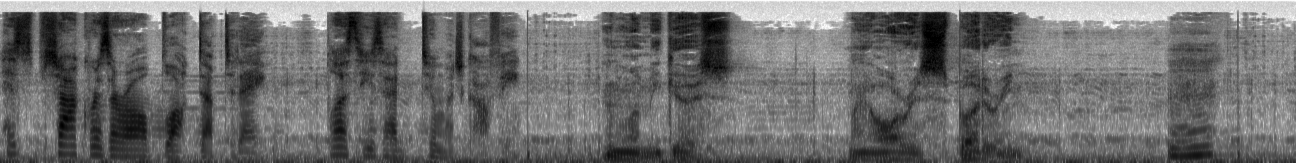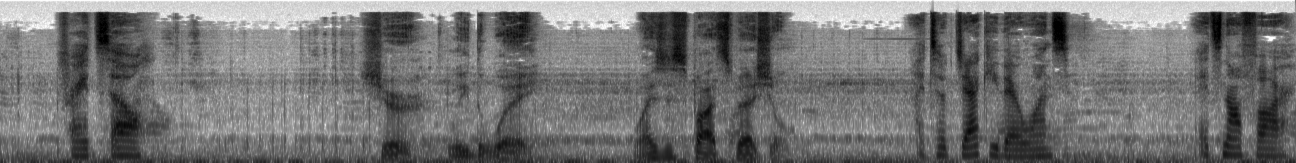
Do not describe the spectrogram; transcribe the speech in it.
His chakras are all blocked up today. Plus, he's had too much coffee. And let me guess. My aura's sputtering. Mm-hmm. Afraid so. Sure, lead the way. Why is this spot special? I took Jackie there once. It's not far.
